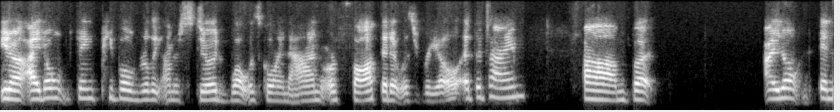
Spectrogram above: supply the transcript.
you know, I don't think people really understood what was going on or thought that it was real at the time. Um, but I don't, and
